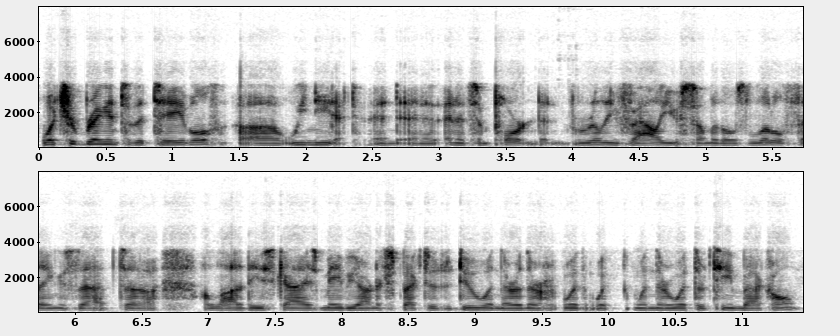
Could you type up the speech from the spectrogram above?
what you're bringing to the table, uh, we need it and, and and it's important and really value some of those little things that uh, a lot of these guys maybe aren't expected to do when they're there with, with when they're with their team back home.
